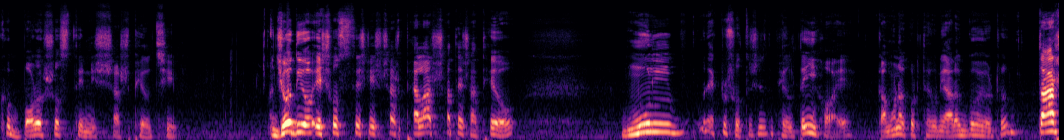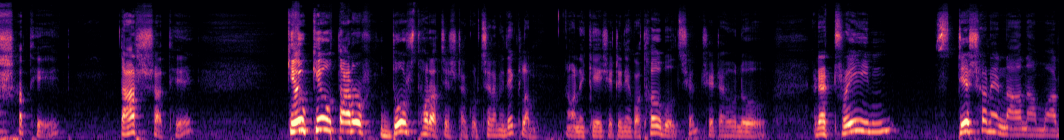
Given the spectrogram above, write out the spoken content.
খুব বড় স্বস্তির নিঃশ্বাস ফেলছি। যদিও এই স্বস্তির নিঃশ্বাস ফেলার সাথে সাথেও মূল মানে একটু সত্যি সত্যি ফেলতেই হয়, কামনা করতে উনি আরোগ্য হয়ে উঠুন। তার সাথে তার সাথে কেউ কেউ তার দোষ ধরার চেষ্টা করছেন। আমি দেখলাম অনেকে সেটা নিয়ে কথাও বলছেন। সেটা হলো একটা ট্রেন স্টেশনে না নামার,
